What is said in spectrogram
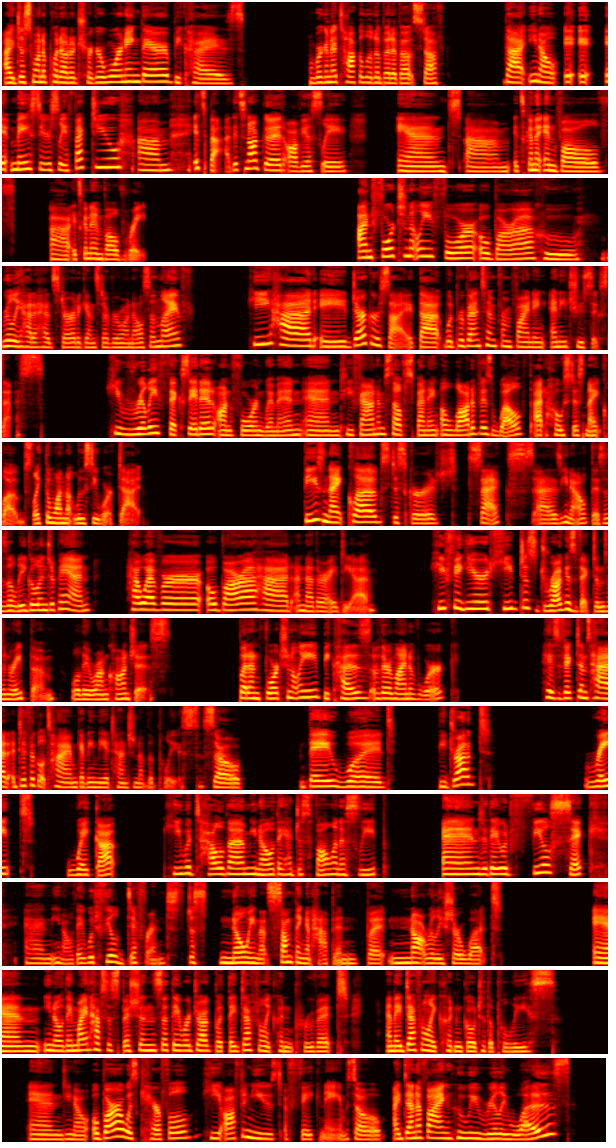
I just want to put out a trigger warning there because we're going to talk a little bit about stuff that, you know, it, it, it may seriously affect you. Um, it's bad. It's not good, obviously. And, um, it's going to involve, uh, it's going to involve rape. Unfortunately for Obara, who really had a head start against everyone else in life, he had a darker side that would prevent him from finding any true success. He really fixated on foreign women and he found himself spending a lot of his wealth at hostess nightclubs, like the one that Lucie worked at. These nightclubs discouraged sex, as you know, this is illegal in Japan. However, Obara had another idea. He figured he'd just drug his victims and rape them while they were unconscious. But unfortunately, because of their line of work, his victims had a difficult time getting the attention of the police. So they would be drugged, raped, wake up. He would tell them, you know, they had just fallen asleep and they would feel sick and, you know, they would feel different just knowing that something had happened, but not really sure what. And, you know, they might have suspicions that they were drugged, but they definitely couldn't prove it. And they definitely couldn't go to the police. And, you know, Obara was careful. He often used a fake name. So identifying who he really was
